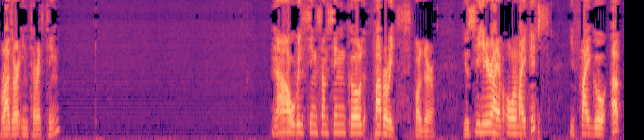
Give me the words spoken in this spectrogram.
Rather interesting. Now we'll see something called favorites folder. You see here I have all my clips. If I go up,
